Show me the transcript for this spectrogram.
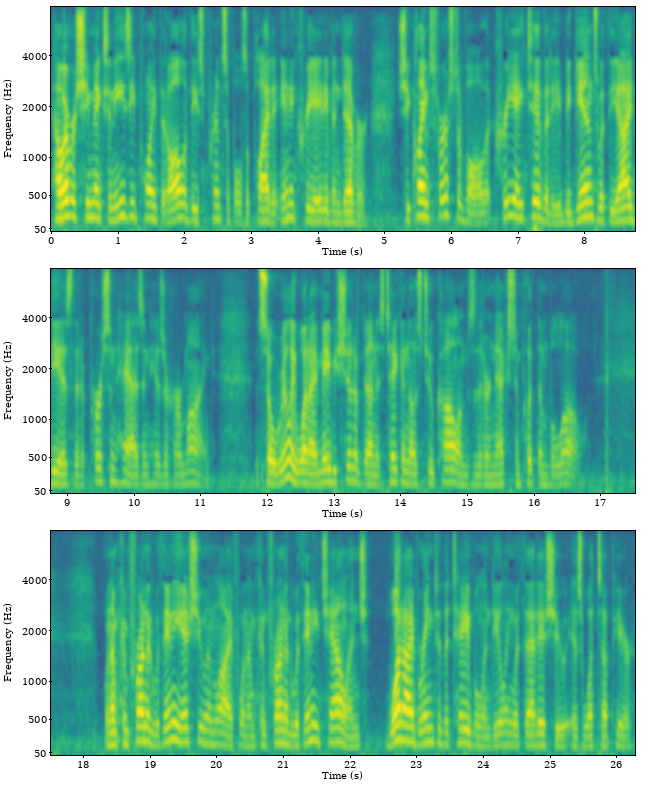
However, she makes an easy point that all of these principles apply to any creative endeavor. She claims, first of all, that creativity begins with the ideas that a person has in his or her mind. And so, really, what I maybe should have done is taken those two columns that are next and put them below. When I'm confronted with any issue in life, when I'm confronted with any challenge, what I bring to the table in dealing with that issue is what's up here.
